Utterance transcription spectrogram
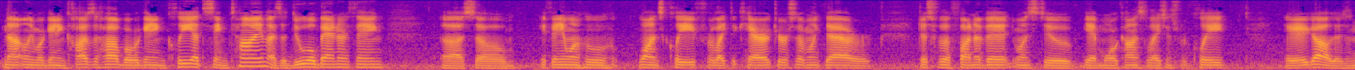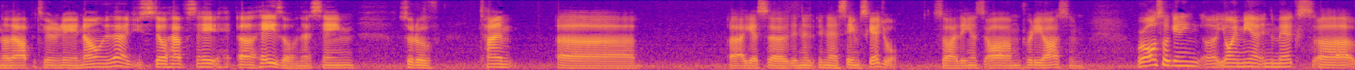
Not only we're getting Kazuha, but we're getting Klee at the same time as a dual banner thing. Uh, so if anyone who wants Klee for like the character or something like that, or just for the fun of it, wants to get more constellations for Klee, there you go. There's another opportunity. And not only that, you still have say, uh, Heizo in that same sort of time, uh, I guess, uh, in, in, that same schedule. So I think it's um, pretty awesome. We're also getting uh, Yoimiya in the mix uh,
